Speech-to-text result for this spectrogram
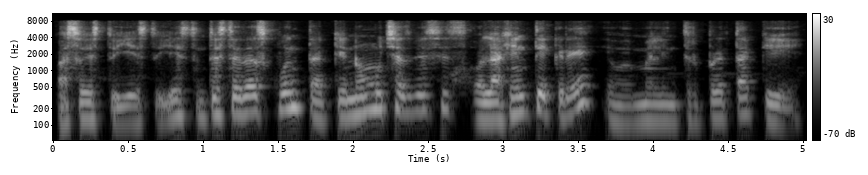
pasó esto y esto y esto. Entonces te das cuenta que no muchas veces, o la gente cree, o me lo interpreta que,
